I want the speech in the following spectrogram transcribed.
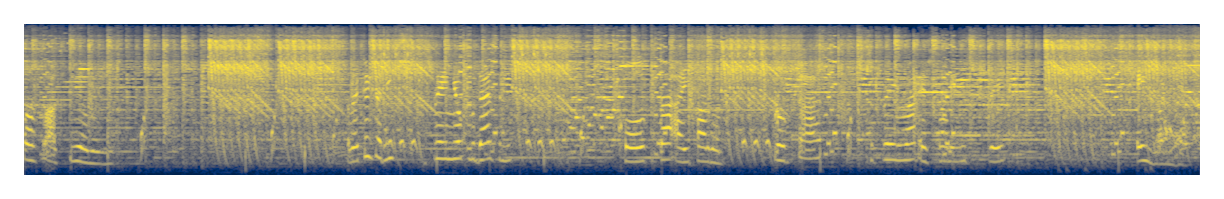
Bak bak diyemedim. Arkadaşlar hiç spreyin yok mu derseniz Koltukta ay pardon Koltukta spreyim var efsanevi sprey Eyvallah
